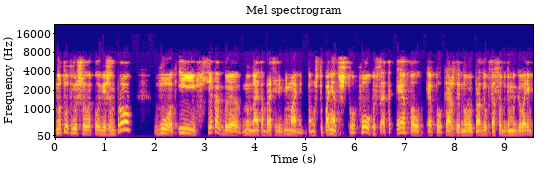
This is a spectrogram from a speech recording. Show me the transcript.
Но тут вышел Apple Vision Pro, вот, и все как бы ну, на это обратили внимание, потому что понятно, что фокус это Apple, Apple каждый новый продукт, особенно мы говорим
